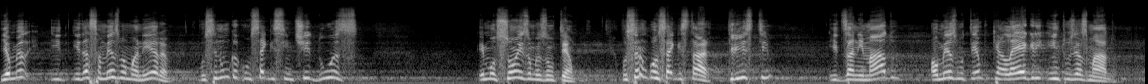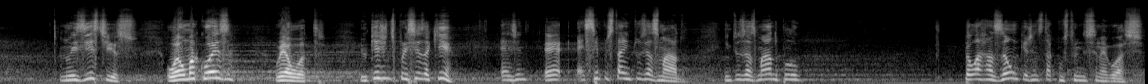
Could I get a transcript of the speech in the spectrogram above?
E, e, e dessa mesma maneira, você nunca consegue sentir duas emoções ao mesmo tempo. Você não consegue estar triste e desanimado, ao mesmo tempo que alegre e entusiasmado. Não existe isso. Ou é uma coisa, ou é outra. E o que a gente precisa aqui é, é, é sempre estar entusiasmado. Entusiasmado pelo, pela razão que a gente está construindo esse negócio.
